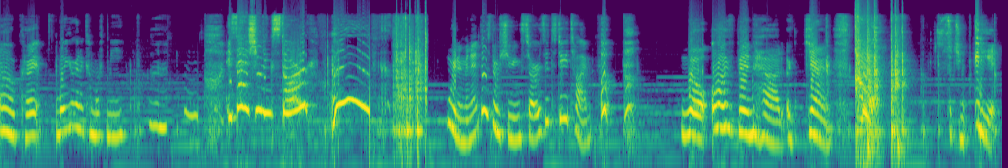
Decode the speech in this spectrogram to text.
okay, well, you're gonna come with me. Is that a shooting star? Wait a minute, there's no shooting stars, it's daytime. well, I've been had again. Such an idiot.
